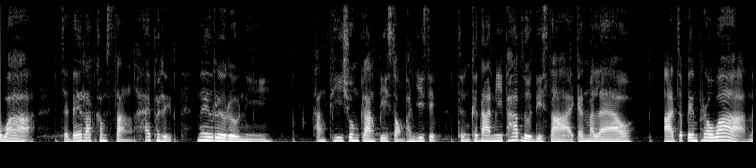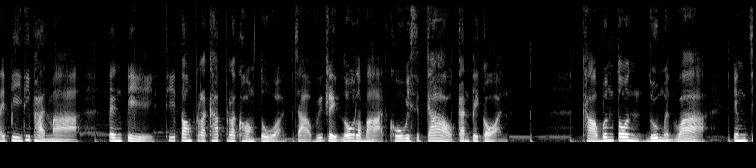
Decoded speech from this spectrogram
วว่าจะได้รับคำสั่งให้ผลิตในเร็วๆนี้ ทั้งที่ช่วงกลางปี 2020 ถึงขนาดมีภาพหลุดดีไซน์กันมาแล้ว อาจจะเป็นเพราะว่าในปีที่ผ่านมา เป็นปีที่ต้องประคับประคองตัวจากวิกฤตโรคระบาดโควิด -19 กันไปก่อน ข่าวเบื้องต้นดูเหมือนว่า MG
